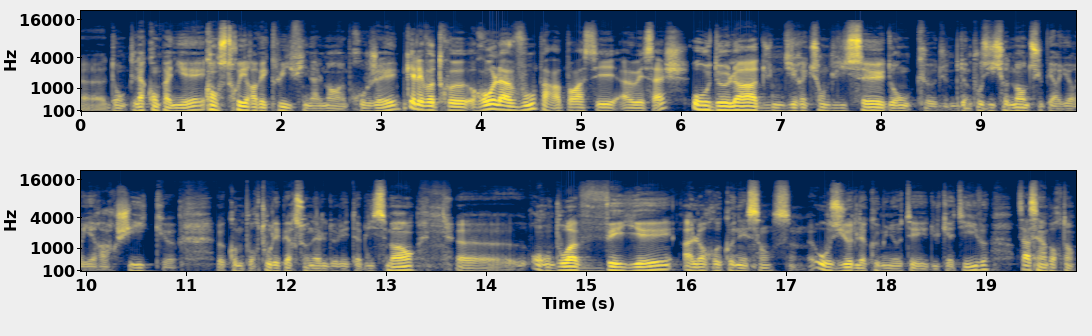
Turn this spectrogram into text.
Euh, donc l'accompagner, construire avec lui finalement un projet. Quel est votre rôle à vous par rapport à ces AESH Au-delà d'une direction de lycée, donc d'un positionnement de supérieur hiérarchique, comme pour tous les personnels de l'établissement, on doit veiller à leur reconnaissance aux yeux de la communauté éducative. Ça, c'est important,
